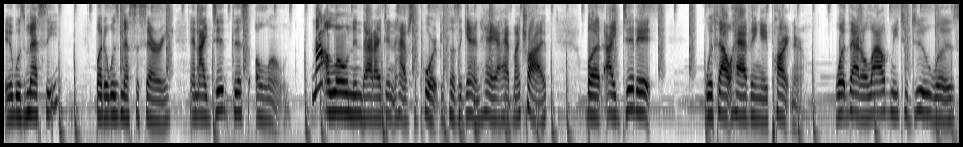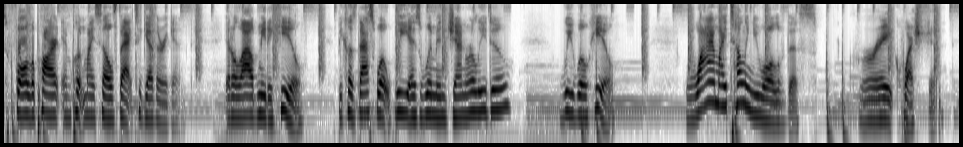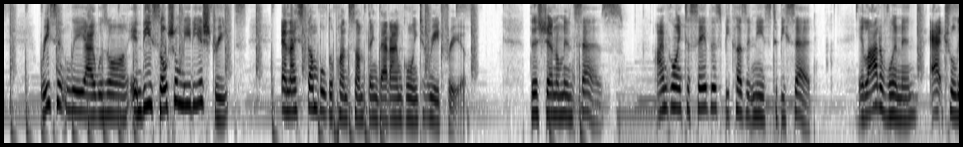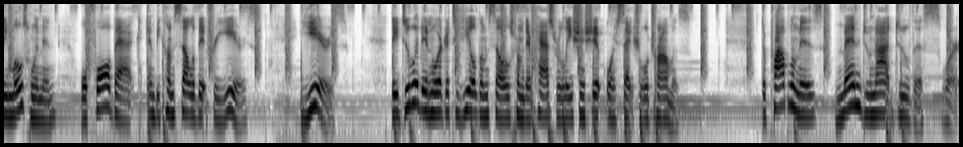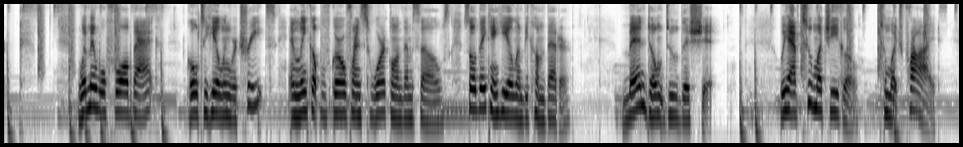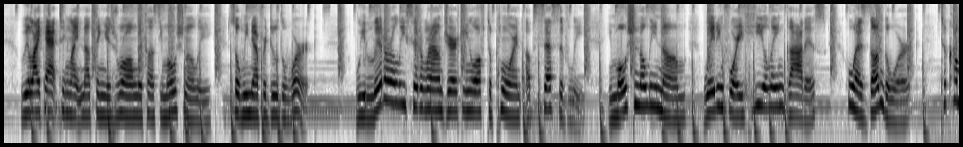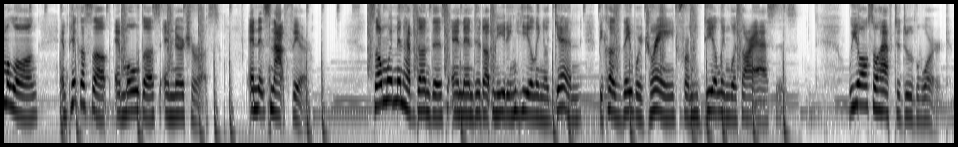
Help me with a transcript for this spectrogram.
It was messy, but it was necessary. And I did this alone. Not alone in that I didn't have support, because again, hey, I had my tribe, but I did it without having a partner. What that allowed me to do was fall apart and put myself back together again. It allowed me to heal, because that's what we as women generally do. We will heal. Why am I telling you all of this? great question. Recently, I was on in these social media streets and I stumbled upon something that I'm going to read for you. This gentleman says, I'm going to say this because it needs to be said. A lot of women, actually, most women, will fall back and become celibate for years. Years. They do it in order to heal themselves from their past relationship or sexual traumas. The problem is, men do not do this work. Women will fall back, go to healing retreats, and link up with girlfriends to work on themselves so they can heal and become better. Men don't do this shit. We have too much ego, too much pride. We like acting like nothing is wrong with us emotionally, so we never do the work. We literally sit around jerking off to porn obsessively, emotionally numb, waiting for a healing goddess who has done the work to come along and pick us up and mold us and nurture us. And it's not fair. Some women have done this and ended up needing healing again because they were drained from dealing with our asses. We also have to do the work.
